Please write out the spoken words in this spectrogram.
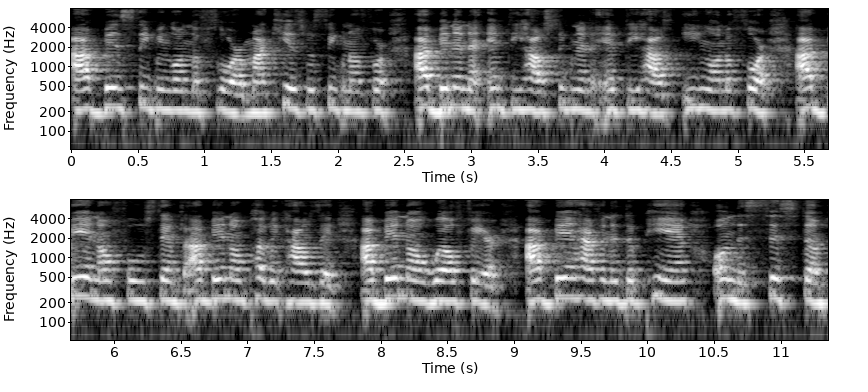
I've been sleeping on the floor. My kids were sleeping on the floor. I've been in an empty house, sleeping in an empty house, eating on the floor. I've been on food stamps. I've been on public housing. I've been on welfare. I've been having to depend on the system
